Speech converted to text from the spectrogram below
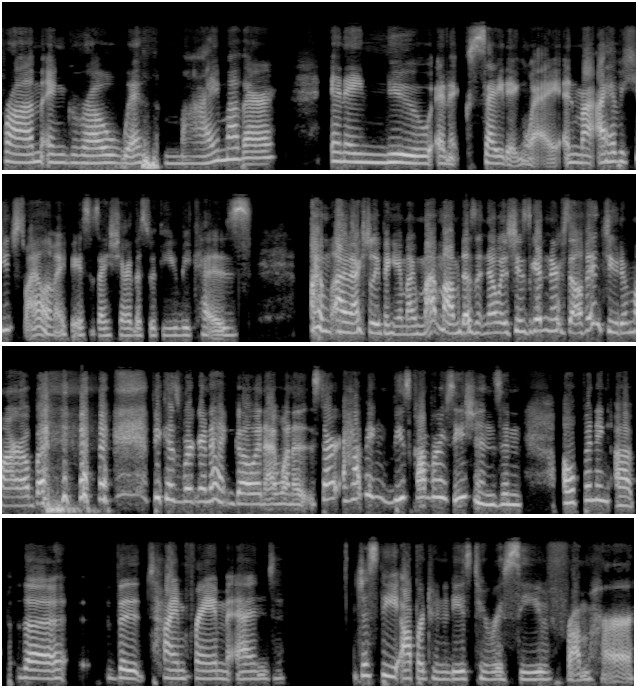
from and grow with my mother in a new and exciting way. And my, I have a huge smile on my face as I share this with you because I'm, I'm actually thinking like my mom doesn't know what she's getting herself into tomorrow, but because we're gonna go and I want to start having these conversations and opening up the the time frame and just the opportunities to receive from her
